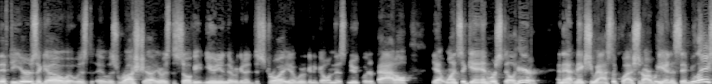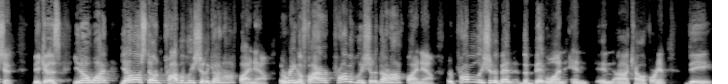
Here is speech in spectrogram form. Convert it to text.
Fifty years ago, it was it was Russia. It was the Soviet Union. They were going to destroy. You know, we were going to go in this nuclear battle. Yet once again, we're still here, and that makes you ask the question: Are we in a simulation? Because you know what? Yellowstone probably should have gone off by now. The Ring of Fire probably should have gone off by now. There probably should have been the big one in in uh, California. The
